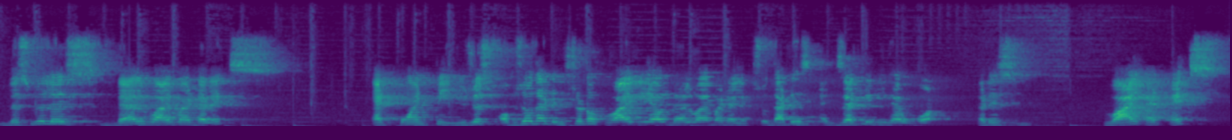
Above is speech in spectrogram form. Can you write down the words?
this will is del y by del x at point P. You just observe that instead of y we have del y by del x. So that is exactly we have got. That is y at x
